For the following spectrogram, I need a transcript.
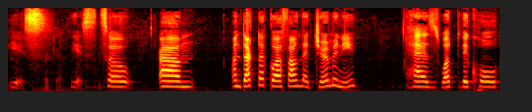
Yes. Okay. Yes. So um, on DuckDuckGo, I found that Germany has what they call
